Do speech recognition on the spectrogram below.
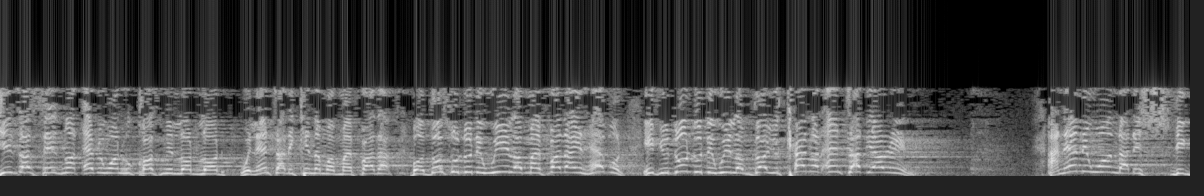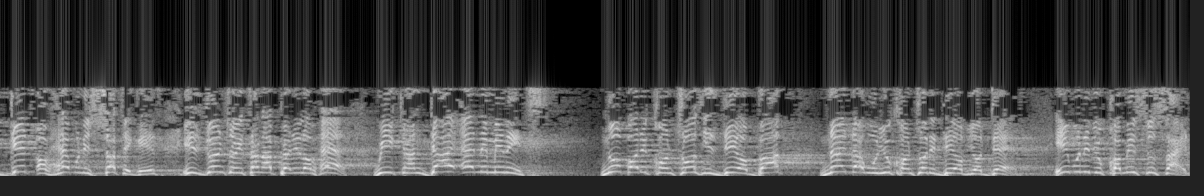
Jesus says, Not everyone who calls me Lord, Lord will enter the kingdom of my Father, but those who do the will of my Father in heaven. If you don't do the will of God, you cannot enter therein. And anyone that is, the gate of heaven is shut against is going to eternal peril of hell. We can die any minute. Nobody controls his day of birth, neither will you control the day of your death. Even if you commit suicide,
